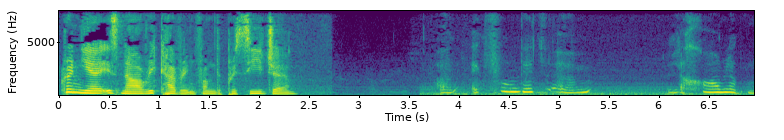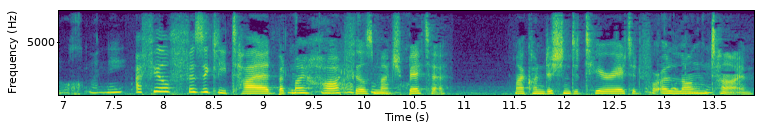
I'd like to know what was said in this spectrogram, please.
Cronier is now recovering from the procedure. I feel physically tired, but my heart feels much better. My condition deteriorated for a long time.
